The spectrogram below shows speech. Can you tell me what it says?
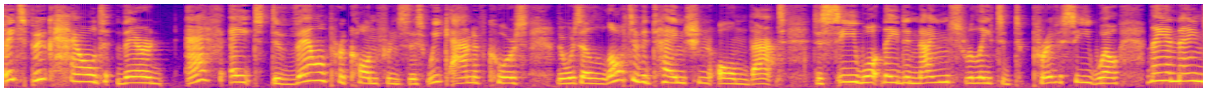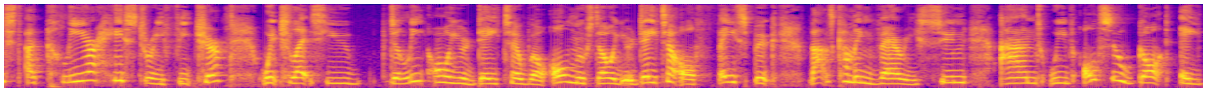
Facebook held their F8 developer conference this week, and of course, there was a lot of attention on that to see what they'd announced related to privacy. Well, they announced a clear history feature which lets you delete all your data, well, almost all your data off Facebook. That's coming very soon. And we've also got a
